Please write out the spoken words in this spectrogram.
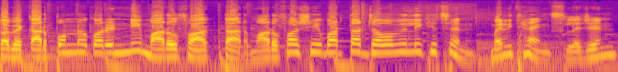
তবে কার্পণ্য করেননি মারুফা আক্তার। মারুফা সেই বার্তার জবাবে লিখেছেন মেনি থ্যাঙ্কস লেজেন্ড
